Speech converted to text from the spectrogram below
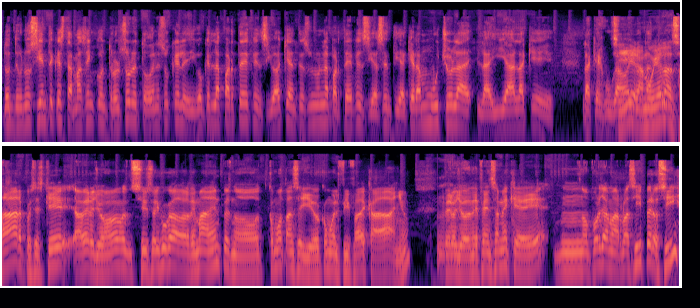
donde uno siente que está más en control, sobre todo en eso que le digo que es la parte defensiva, que antes uno en la parte defensiva sentía que era mucho la, la IA la que, la que jugaba. Sí, era muy al azar. Pues es que, a ver, yo sí soy jugador de Madden, pues no como tan seguido como el FIFA de cada año, pero yo en defensa me quedé, no por llamarlo así, pero sí,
